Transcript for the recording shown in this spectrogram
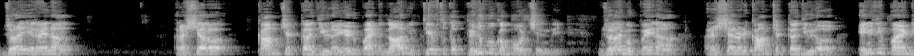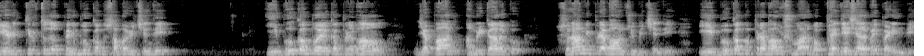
జూలై ఇరవైన రష్యాలో కామ్చెట్కా దీవిలో ఏడు పాయింట్ నాలుగు తీవ్రతతో పెను భూకంపం వచ్చింది. జూలై ముప్పైన రష్యాలోని కామ్చెట్కా దీవిలో ఎనిమిది పాయింట్ ఏడు తీవ్రతతో పెరు భూకంపం సంభవించింది. ఈ భూకంపం యొక్క ప్రభావం జపాన్ అమెరికాలకు సునామీ ప్రభావం చూపించింది. ఈ భూకంప ప్రభావం సుమారు ముప్పై దేశాలపై పడింది.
